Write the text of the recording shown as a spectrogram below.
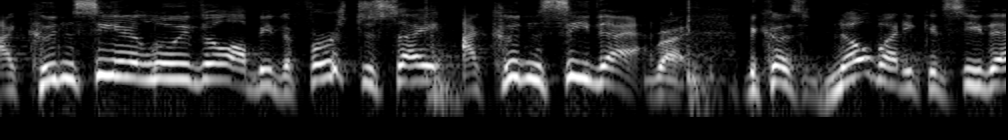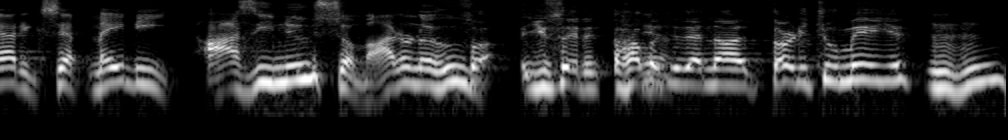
I couldn't see it at Louisville. I'll be the first to say I couldn't see that. Right. Because nobody could see that except maybe Ozzie Newsome. I don't know who. So you said how much is that now? Thirty-two million. Mm-hmm.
